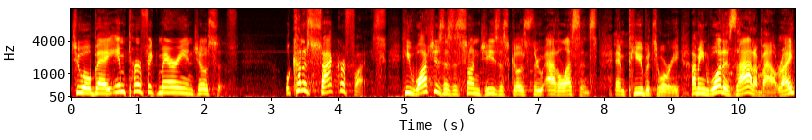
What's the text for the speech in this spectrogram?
to obey imperfect Mary and Joseph. What kind of sacrifice? He watches as his son Jesus goes through adolescence and pubatory. I mean, what is that about, right?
